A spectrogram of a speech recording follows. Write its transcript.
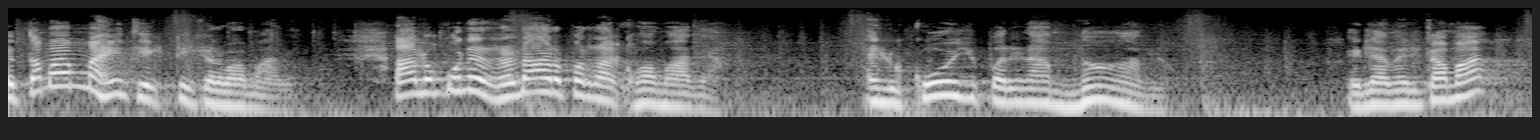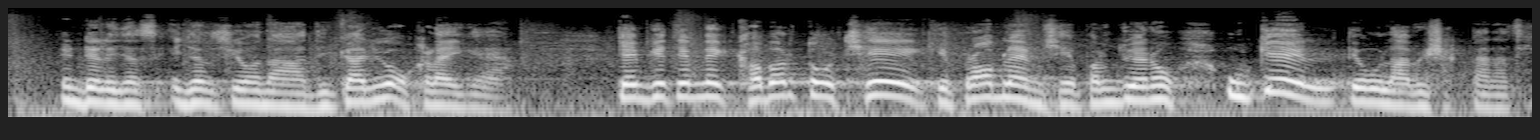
એ તમામ માહિતી એકઠી કરવામાં આવી. આ લોકોને રડાર પર રાખવામાં આવ્યા. એનું કોઈ જ પરિણામ ન આવ્યું. એટલે અમેરિકામાં ઇન્ટેલિજન્સ એજન્સીઓના અધિકારીઓ અકળાઈ ગયા. કેમ કે તેમને ખબર તો છે કે પ્રોબ્લેમ છે, પરંતુ એનો ઉકેલ તેઓ લાવી શકતા નથી.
